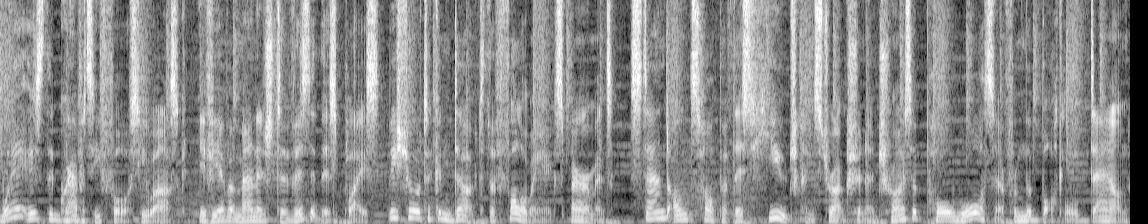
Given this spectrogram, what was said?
where is the gravity force, you ask? If you ever manage to visit this place, be sure to conduct the following experiment. Stand on top of this huge construction and try to pour water from the bottle down.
